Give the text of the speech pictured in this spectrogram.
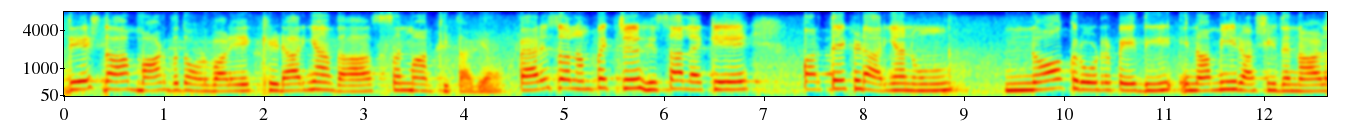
ਦੇਸ਼ ਦਾ ਮਾਣ ਵਧਾਉਣ ਵਾਲੇ ਖਿਡਾਰੀਆਂ ਦਾ ਸਨਮਾਨ ਕੀਤਾ ਗਿਆ ਹੈ ਪੈਰਿਸ 올림픽 'ਚ ਹਿੱਸਾ ਲੈ ਕੇ ਪਰਤੇ ਖਿਡਾਰੀਆਂ ਨੂੰ 9 ਕਰੋੜ ਰੁਪਏ ਦੀ ਇਨਾਮੀ ਰਾਸ਼ੀ ਦੇ ਨਾਲ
